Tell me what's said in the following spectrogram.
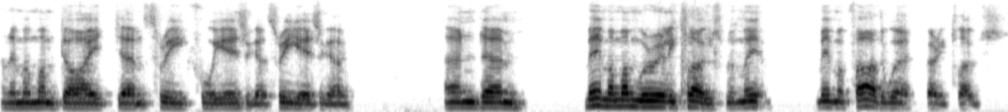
and then my mum died um, three, four years ago, three years ago. And um, me and my mum were really close, but me, me and my father weren't very close.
